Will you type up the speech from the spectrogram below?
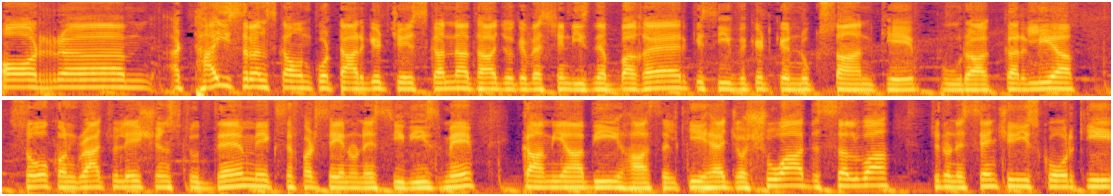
और अट्ठाईस रन का उनको टारगेट चेस करना था, जो कि वेस्ट इंडीज ने बगैर किसी विकेट के नुकसान के पूरा कर लिया। सो कॉन्ग्रेचुलेशन टू देम एक सफ़र से इन्होंने सीरीज़ में कामयाबी हासिल की है जो शुआद सलवा, जिन्होंने सेंचुरी स्कोर की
